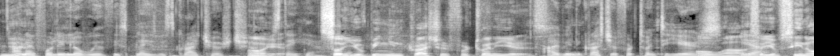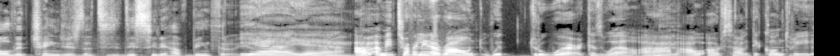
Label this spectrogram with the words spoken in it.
Yeah. and I fall in love with this place, with Christchurch. Oh, and yeah. stay here. So Yeah. you've been in Christchurch for 20 years. I've been in Christchurch for 20 years. oh, wow. Yeah. So you've seen all the changes that this city have been through. you know? Yeah, yeah. Mm. I, I mean, traveling around with through work as well, um, Yeah. outside the country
